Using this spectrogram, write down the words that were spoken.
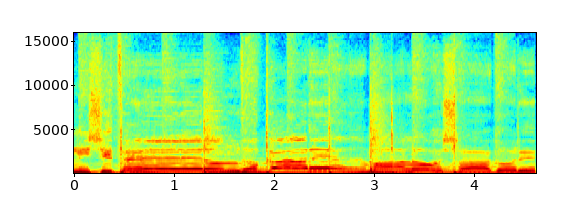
নিশীথের অন্ধকারে মালো সাগরে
